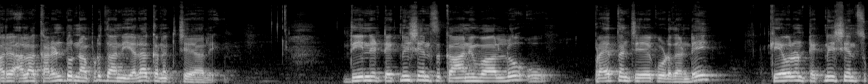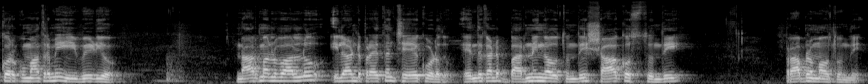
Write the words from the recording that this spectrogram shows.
మరి అలా కరెంట్ ఉన్నప్పుడు దాన్ని ఎలా కనెక్ట్ చేయాలి? దీన్ని టెక్నీషియన్స్ కాని వాళ్ళు ప్రయత్నం చేయకూడదండి. కేవలం టెక్నీషియన్స్ కొరకు మాత్రమే ఈ వీడియో. నార్మల్ వాళ్ళు ఇలాంటి ప్రయత్నం చేయకూడదు. ఎందుకంటే బర్నింగ్ అవుతుంది షాక్ వస్తుంది ప్రాబ్లం అవుతుంది.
